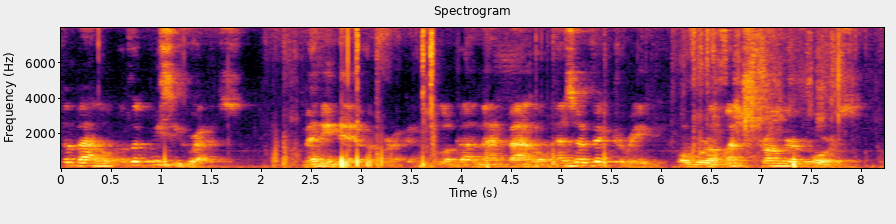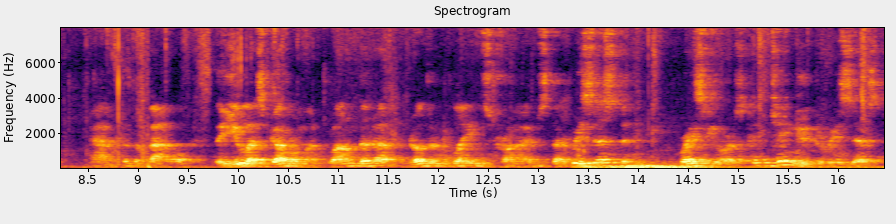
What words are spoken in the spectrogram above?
the Battle of the Greasy Grass. Many Native Americans look on that battle as a victory over a much stronger force. After the battle, the U.S. government rounded up Northern Plains tribes that resisted. Crazy Horse continued to resist.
